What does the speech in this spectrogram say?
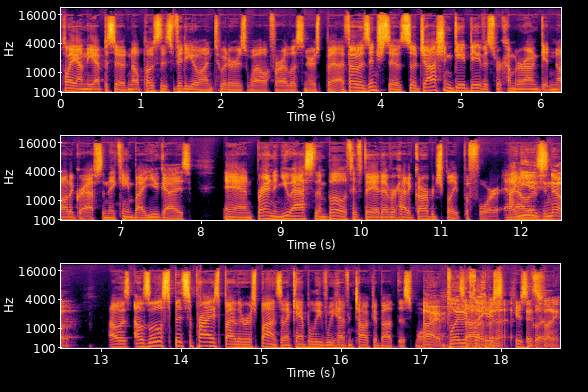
play on the episode and I'll post this video on Twitter as well for our listeners. But I thought it was interesting. So Josh and Gabe Davis were coming around getting autographs and they came by you guys. And Brandon, you asked them both if they had ever had a garbage plate before. And I needed was, to know. I was I was a little bit surprised by the response, and I can't believe we haven't talked about this more. All right, play the So clip. here's- uh, here's the it's clip. funny.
